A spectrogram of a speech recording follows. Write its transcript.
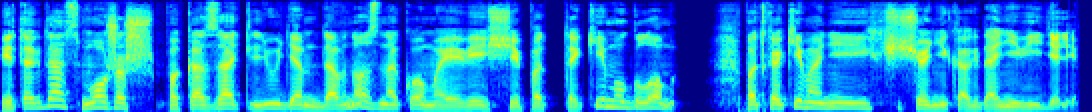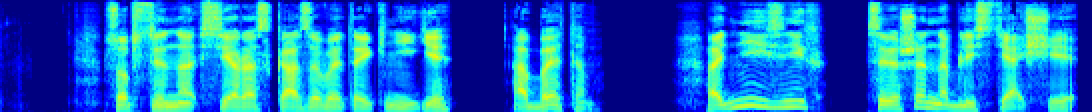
и тогда сможешь показать людям давно знакомые вещи под таким углом, под каким они их еще никогда не видели. Собственно, все рассказы в этой книге об этом. Одни из них совершенно блестящие.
